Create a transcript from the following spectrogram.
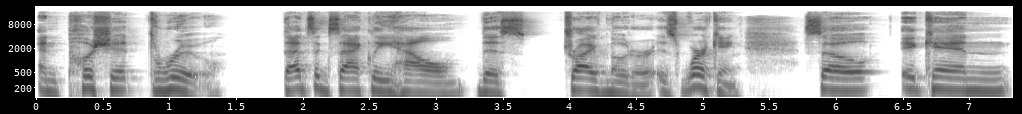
and push it through. That's exactly how this drive motor is working. So it can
